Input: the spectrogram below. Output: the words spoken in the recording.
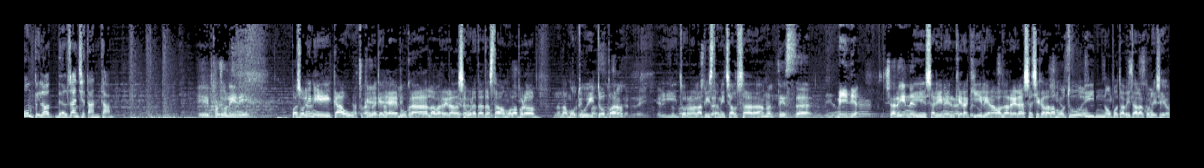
un pilot dels anys 70. Eh, Pasolini Pasolini cau. En aquella la època la barrera de seguretat estava molt a prop. La moto hi topa i torna a la pista a mitja alçada. media. Sarinen, I Sarinen, que era qui li anava al darrere, s'aixeca de la moto i no pot evitar la col·lisió.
